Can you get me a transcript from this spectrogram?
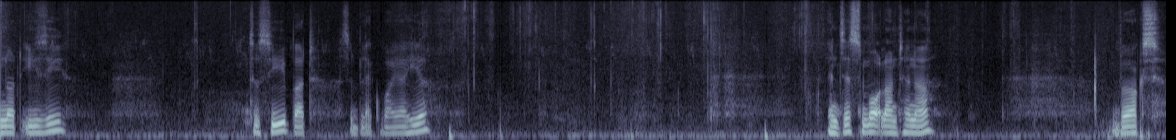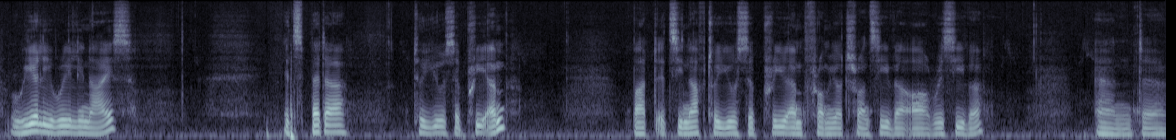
not easy to see but the black wire here. And this small antenna works really really nice. It's better to use a preamp but it's enough to use a preamp from your transceiver or receiver. And uh,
